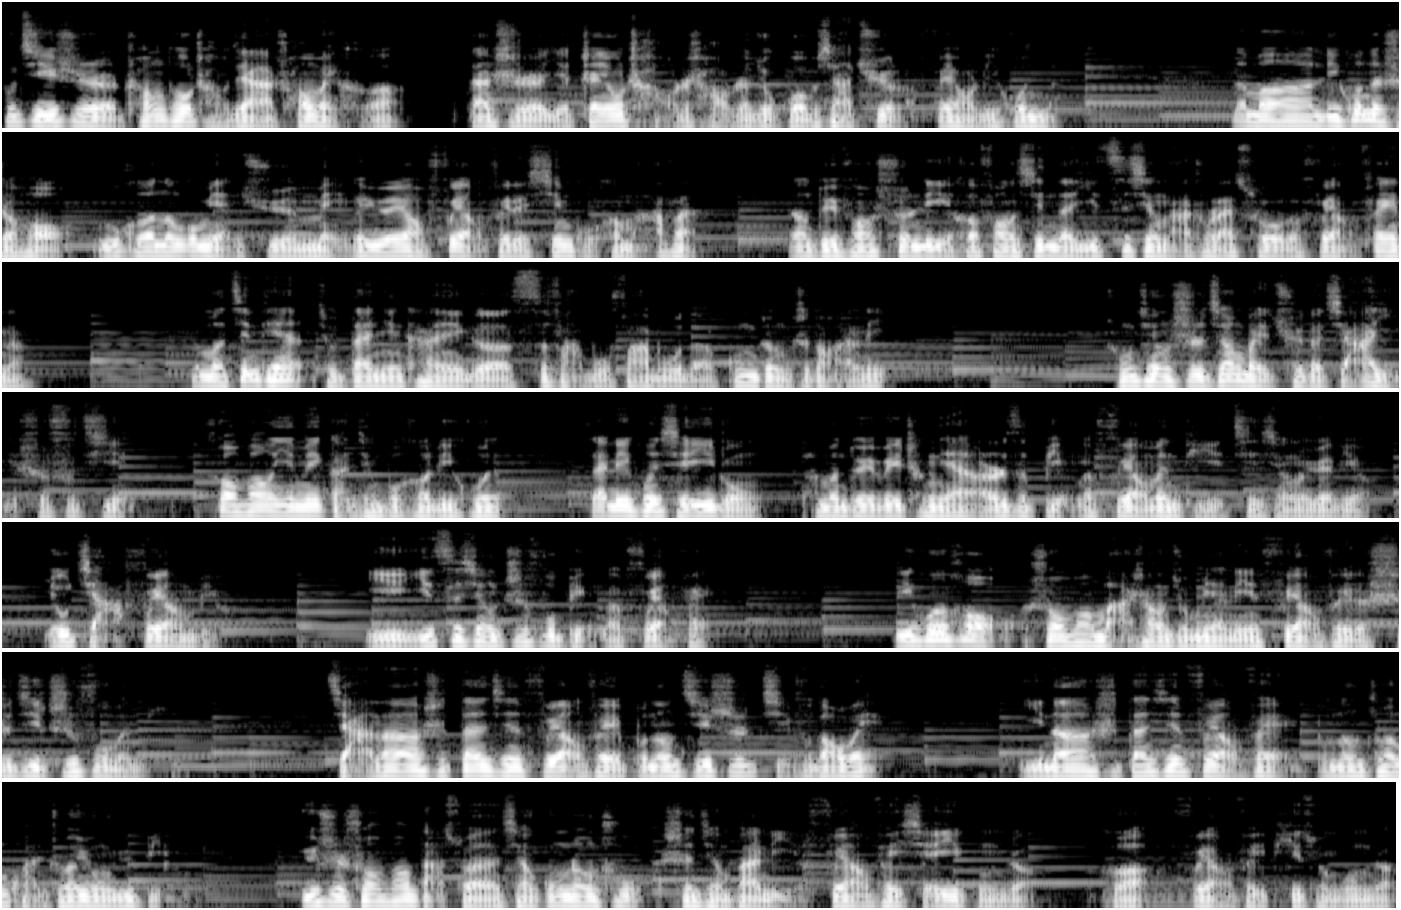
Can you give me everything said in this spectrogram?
夫妻是床头吵架床尾和，但是也真有吵着吵着就过不下去了，非要离婚的。那么离婚的时候，如何能够免去每个月要抚养费的辛苦和麻烦，让对方顺利和放心的一次性拿出来所有的抚养费呢？那么今天就带您看一个司法部发布的公证指导案例。重庆市江北区的甲乙是夫妻，双方因为感情不和离婚，在离婚协议中，他们对未成年儿子丙的抚养问题进行了约定，由甲抚养丙。以一次性支付丙的抚养费。离婚后，双方马上就面临抚养费的实际支付问题。甲呢是担心抚养费不能及时给付到位，乙呢是担心抚养费不能专款专用于丙。于是双方打算向公证处申请办理抚养费协议公证和抚养费提存公证。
